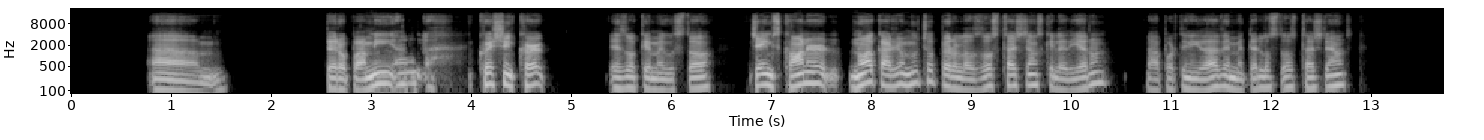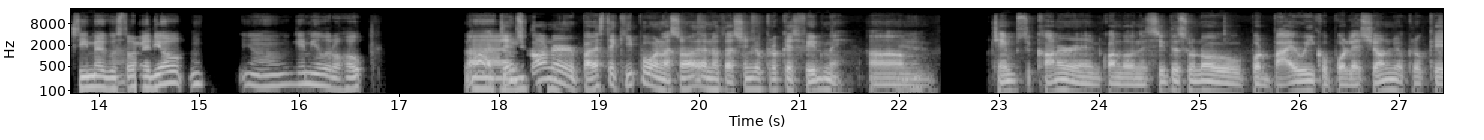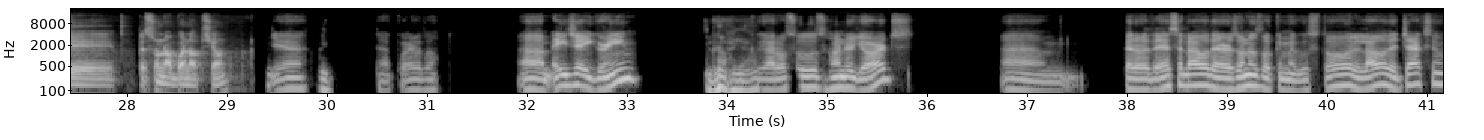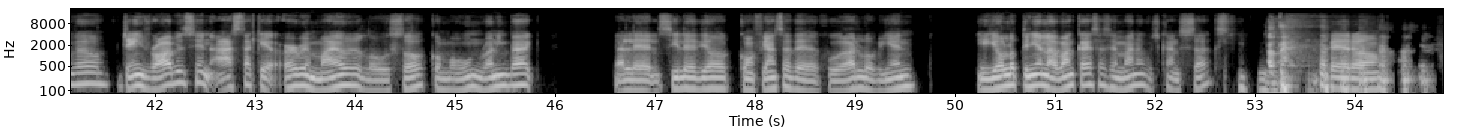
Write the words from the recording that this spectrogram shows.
Um, pero para mí, I don't- Christian Kirk es lo que me gustó. James Conner no acarrió mucho, pero los dos touchdowns que le dieron, la oportunidad de meter los dos touchdowns, sí me gustó. Me dio, mm, you know, give me a little hope. No, Um, James Conner para este equipo en la zona de anotación yo creo que es firme. Um, Yeah. James Conner cuando necesites uno por bye week o por lesión yo creo que es una buena opción. Yeah, de acuerdo. Um, AJ Green ya. agarró sus 100 yards. Um, pero de ese lado de Arizona es lo que me gustó. El lado de Jacksonville, James Robinson, hasta que Urban Meyer lo usó como un running back, le- sí le dio confianza de jugarlo bien. Y yo lo tenía en la banca esa semana, which kind of sucks. Pero,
